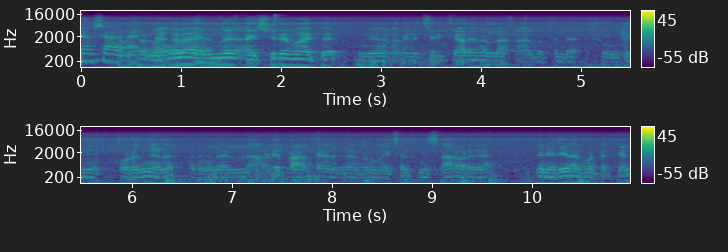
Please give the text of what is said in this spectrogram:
ഞങ്ങൾ ഇന്ന് ഐശ്വര്യമായിട്ട് ഞങ്ങൾ നിശ്ചരിക്കാതെ എന്നുള്ള ആൽബത്തിന്റെ ഷൂട്ടിങ് തുടങ്ങുകയാണ് അപ്പൊ നിങ്ങൾ എല്ലാവരുടെയും പ്രാർത്ഥനയാണ് ഇത് രണ്ടും. മൈസെൽഫ് നിസാർ വടകര ഇത് നദീറ കോട്ടക്കൽ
